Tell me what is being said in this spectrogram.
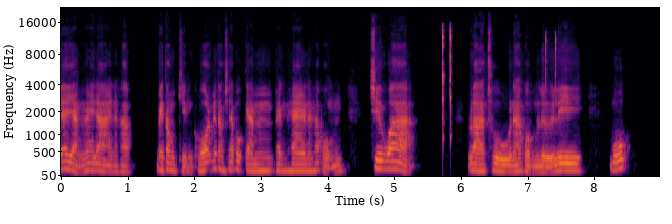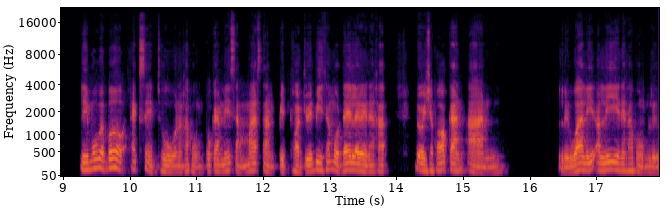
ได้อย่างง่ายดายนะครับ ไม่ต้องเขียนโค้ด ไม่ต้องใช้โปรแกรมแพงๆนะครับผม ชื่อว่า RA2 นะครับผม หรือ Remove Removable Access Tool นะครับผม โปรแกรมนี้สามารถสั่งปิดพอร์ต USB ทั้งหมดได้เลยนะครับ โดยเฉพาะการอ่าน หรือว่า Read Only นะครับผม หรือ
